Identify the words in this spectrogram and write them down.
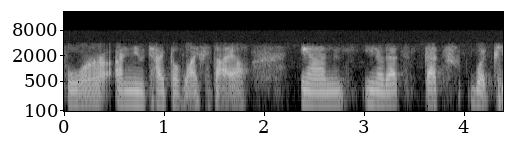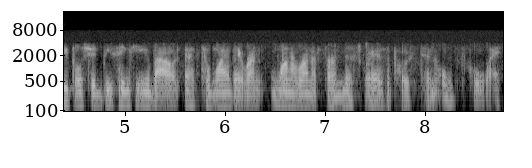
for a new type of lifestyle. And you know that's that's what people should be thinking about as to why they run, want to run a firm this way as opposed to an old school way.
